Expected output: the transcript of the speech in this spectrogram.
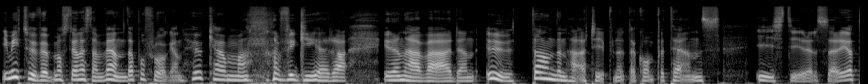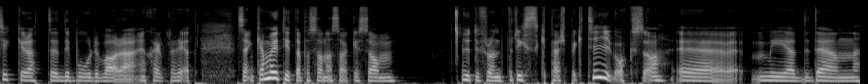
i mitt huvud måste jag nästan vända på frågan. Hur kan man navigera i den här världen utan den här typen av kompetens i styrelser? Jag tycker att det borde vara en självklarhet. Sen kan man ju titta på sådana saker som utifrån ett riskperspektiv också, eh, med den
